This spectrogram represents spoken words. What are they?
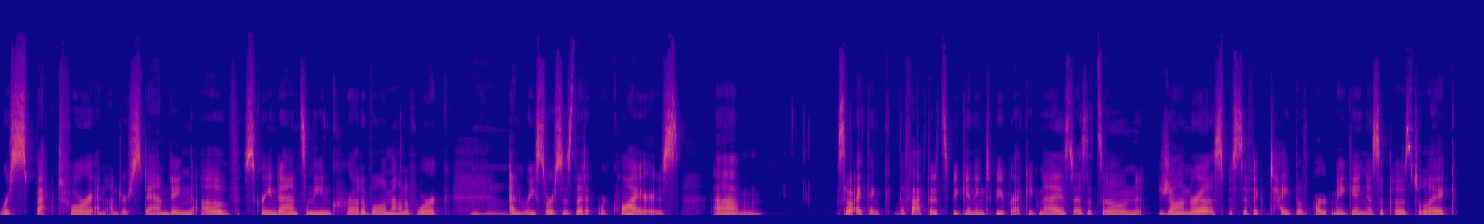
respect for and understanding of screen dance and the incredible amount of work and resources that it requires. Um, so I think the fact that it's beginning to be recognized as its own genre, a specific type of art making, as opposed to like,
